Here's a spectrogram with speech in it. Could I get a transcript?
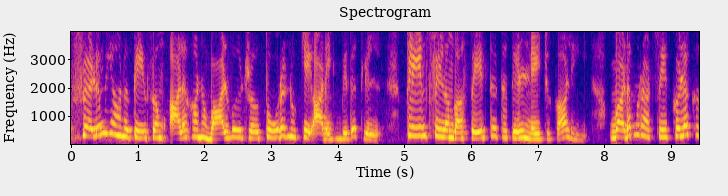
செழுமையான தேசம் அழகான வாழ்வு என்ற தூர நோக்கி அடையும் விதத்தில் கிளீன் ஸ்ரீலங்கா செயற்திட்டத்தில் நேற்று காலை வடமராட்சி கிழக்கு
